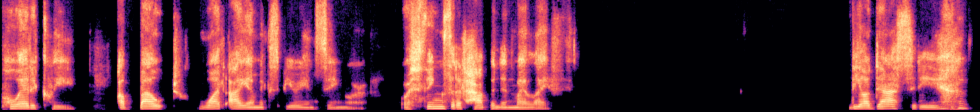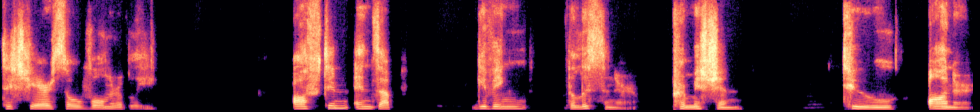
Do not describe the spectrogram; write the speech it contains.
poetically about what I am experiencing or, or things that have happened in my life. The audacity to share so vulnerably often ends up giving the listener permission to honor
